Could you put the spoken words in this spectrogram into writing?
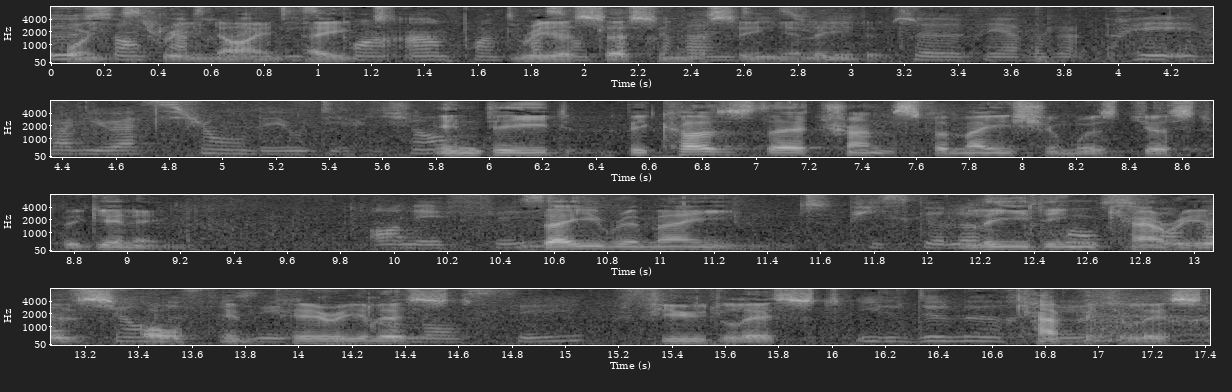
à la note suivante, note E190.1.398, reassessing the senior leaders. réévalu- réévaluation des hauts dirigeants. Indeed, because their transformation was just beginning, they remained leading carriers of imperialist, feudalist, capitalist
